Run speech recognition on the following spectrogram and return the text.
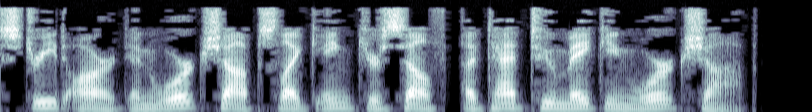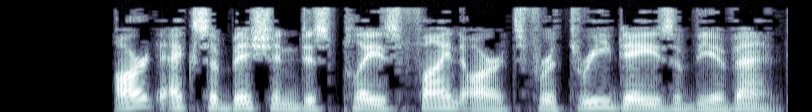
street art and workshops like Ink Yourself, a tattoo-making workshop. Art exhibition displays fine arts for three days of the event.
